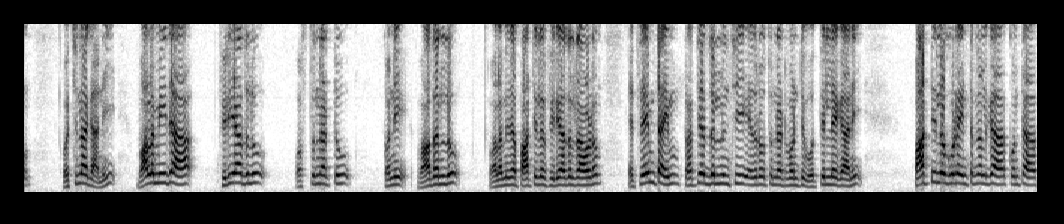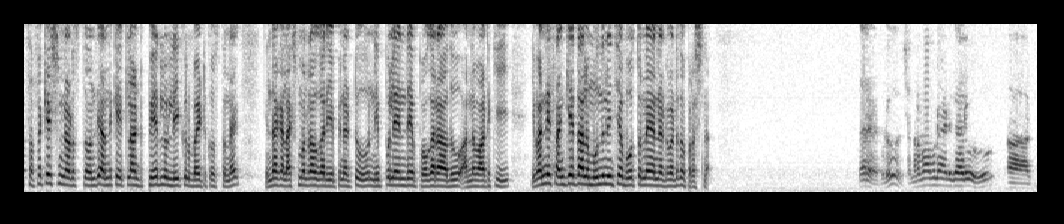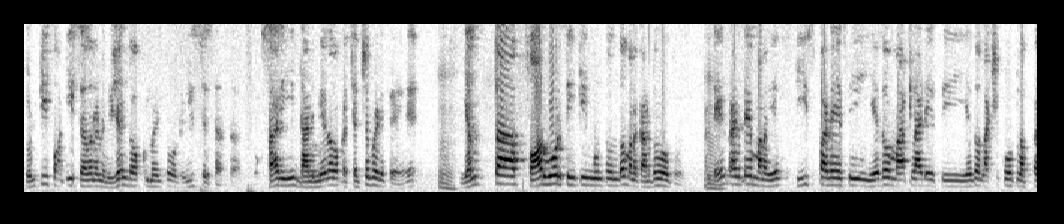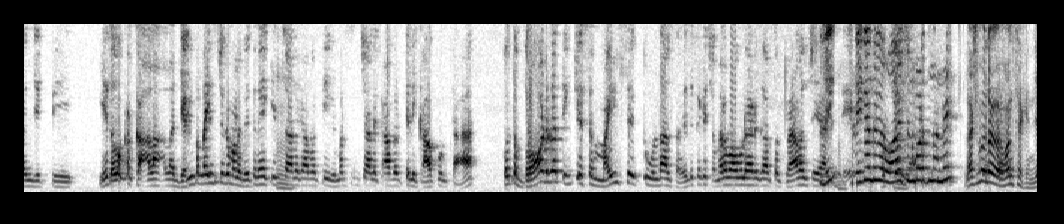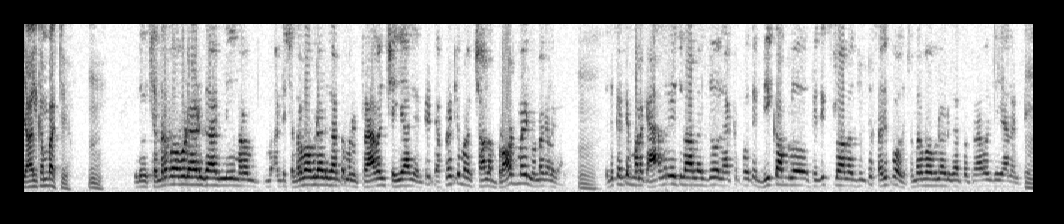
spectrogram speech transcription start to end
వచ్చినా కానీ వాళ్ళ మీద ఫిర్యాదులు వస్తున్నట్టు కొన్ని వాదనలు వాళ్ళ మీద పార్టీలో ఫిర్యాదులు రావడం ఎట్ సేమ్ టైం ప్రత్యర్థుల నుంచి ఎదురవుతున్నటువంటి ఒత్తిళ్ళే కానీ పార్టీలో కూడా ఇంటర్నల్గా కొంత సఫికేషన్ నడుస్తోంది. అందుకే ఇట్లాంటి పేర్లు లీకులు బయటకు వస్తున్నాయి. ఇందాక లక్ష్మణరావు గారు చెప్పినట్టు నిప్పు లేనిదే పొగరాదు అన్న వాటికి ఇవన్నీ సంకేతాలు ముందు నుంచే పోతున్నాయి అన్నటువంటిది ప్రశ్న. సరే ఇప్పుడు Chandrababu Naidu garu twenty forty seven అనే విజన్ డాక్యుమెంట్ రిలీజ్ చేశారు సార్. ఒకసారి దాని మీద ఒక చర్చ పెడితే Hmm. ఎంత ఫార్వర్డ్ థింకింగ్ ఉంటుందో మనకు అర్థమవుతుంది. అంటే ఏంటంటే మనం ఏదో తీసి పడేసి ఏదో మాట్లాడేసి ఏదో లక్ష కోట్లు అప్పని చెప్పి ఏదో ఒక అలా అలా జనరలైజ్డ్గా మనం వ్యతిరేకించాలి కాబట్టి విమర్శించాలి కాబట్టి అని కాకుండా కొంత బ్రాడ్గా థింక్ చేసే మైండ్ సెట్ ఉండాలి సార్. ఎందుకంటే చంద్రబాబు నాయుడు గారితో ట్రావెల్ చేయాలంటే శ్రీకాంత్ గారు వాయిస్ వినబడుతుందండి Lakshmana Rao garu one second I come back to ఇప్పుడు చంద్రబాబు నాయుడు గారిని మనం అంటే చంద్రబాబు నాయుడు గారితో మనం ట్రావెల్ చేయాలి అంటే డెఫినెట్లీ మనకు చాలా బ్రాడ్ మైండ్ ఉండగలగాలి. ఎందుకంటే మనకు యావరేజ్ నాలెడ్జ్ లేకపోతే బీకామ్లో ఫిజిక్స్ నాలెడ్జ్ ఉంటే సరిపోదు. చంద్రబాబు నాయుడు గారితో ట్రావెల్ చేయాలంటే.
